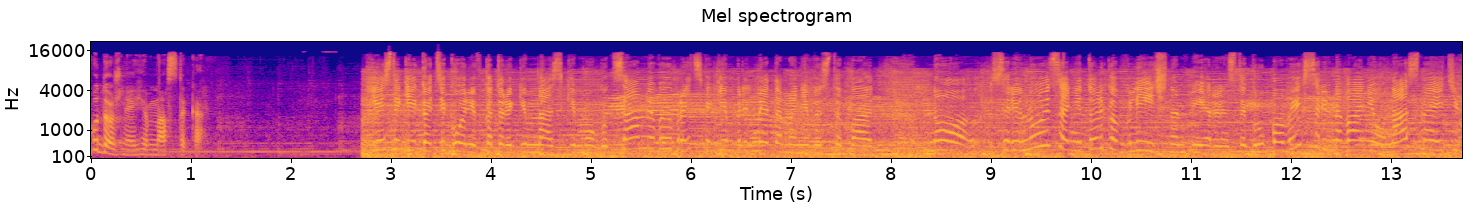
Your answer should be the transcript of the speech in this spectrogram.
художньої гімнастики Есть такие категории, в которых гимнастки могут сами выбрать, с каким предметом они выступают. Но соревнуются они только в личном первенстве. Групповых соревнований у нас на, этих,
